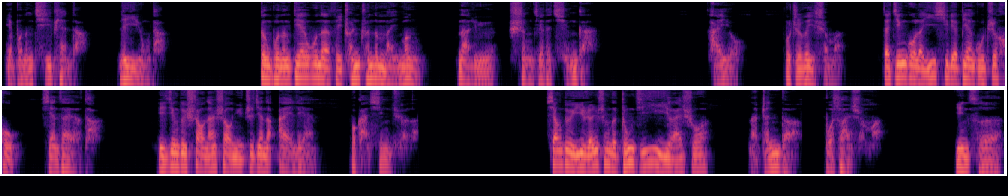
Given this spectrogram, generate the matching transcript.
也不能欺骗他、利用他，更不能玷污那份纯纯的美梦，那缕圣洁的情感。还有，不知为什么，在经过了一系列变故之后，现在的他。已经对少男少女之间的爱恋不感兴趣了。相对于人生的终极意义来说，那真的不算什么。因此，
